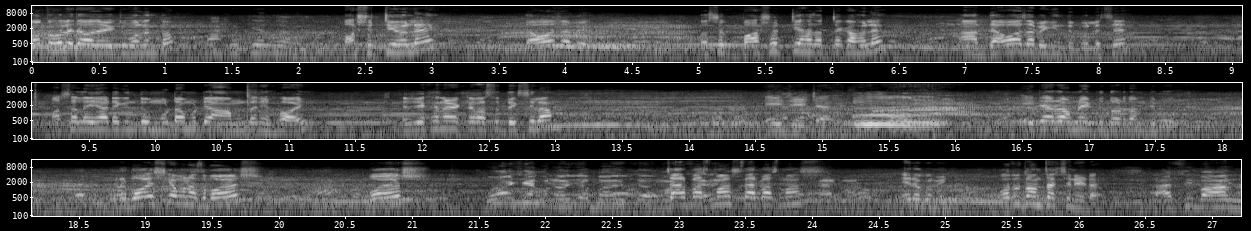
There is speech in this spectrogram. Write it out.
কত হলে দেওয়া যাবে একটু বলেন তো? বাষট্টি হলে দেওয়া যাবে। দর্শক বাষট্টি হাজার টাকা হলে দেওয়া যাবে কিন্তু বলেছে। মশালা এই হাটে কিন্তু মোটামুটি আমদানি হয়। এই যে এখানে একটা বাস্তব দেখছিলাম। এই যে এইটা এইটারও আমরা একটু দরদাম দিব। বয়স কেমন আছে বয়স? বয়স? বয়স এখন হয়েছে চার পাঁচ মাস চার পাঁচ মাস? এরকমই। কত দাম চাচ্ছেন এটা? আশি বাহান্ন।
